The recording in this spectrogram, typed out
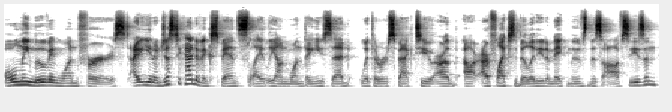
only moving one first, I you know just to kind of expand slightly on one thing you said with respect to our our, our flexibility to make moves this off season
